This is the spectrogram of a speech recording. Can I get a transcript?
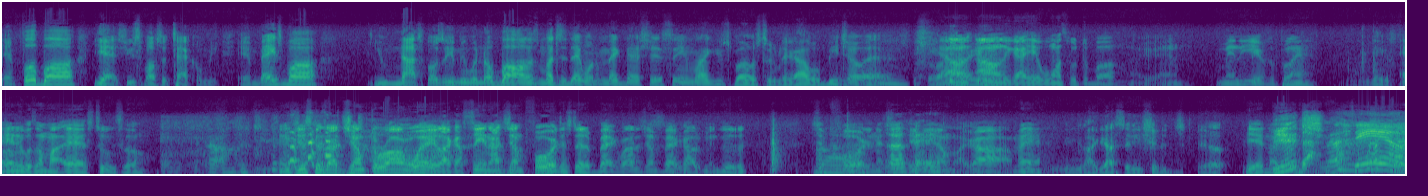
In football, yes, you supposed to tackle me. In baseball, you not supposed to hit me with no ball as much as they want to make that shit seem like you supposed to, nigga. I will beat your ass. Mm-hmm. So Yeah, I, only, I only got hit once with the ball in many years of playing, Niggas and it was on my ass too. So, and just because I jumped the wrong way, like I seen, I jumped forward instead of back. If I'd have jumped back, I'd have been good. Jump Oh, forward and that shit hit me. I'm like, ah man. Like I said, you should have. Yep. Yeah, no. Bitch. Damn.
